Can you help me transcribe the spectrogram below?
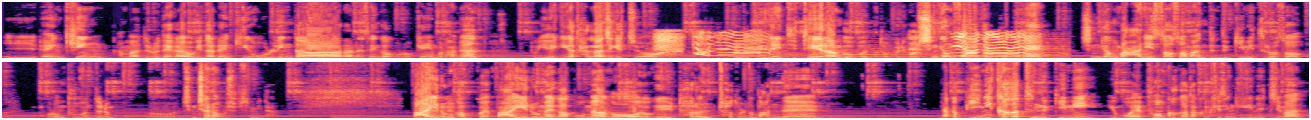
이 랭킹 한마디로 내가 여기다 랭킹 올린다라는 생각으로 게임을 하면 또 얘기가 달라지겠죠. 그래도 굉장히 디테일한 부분 또 그리고 신경 써야 될 부분에 신경 많이 써서 만든 느낌이 들어서 그런 부분들은 어, 칭찬하고 싶습니다. 마이룸 가볼까요? 마이룸에 가보면 어 여기 다른 차들도 많네. 약간 미니카 같은 느낌이 이게 뭐 F1 카가 다 그렇게 생기긴 했지만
